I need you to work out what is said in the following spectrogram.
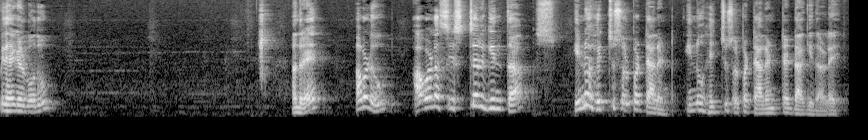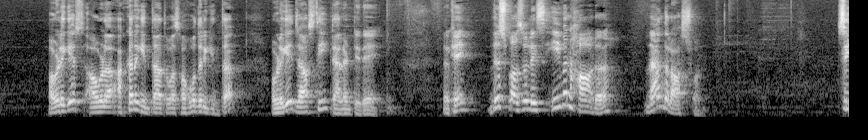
ಇದು ಹೇಗೆ ಹೇಳ್ಬೋದು? ಅಂದರೆ ಅವಳು ಅವಳ ಸಿಸ್ಟರ್ಗಿಂತ ಇನ್ನೂ ಹೆಚ್ಚು ಸ್ವಲ್ಪ ಟ್ಯಾಲೆಂಟ್ ಇನ್ನೂ ಹೆಚ್ಚು ಸ್ವಲ್ಪ ಟ್ಯಾಲೆಂಟೆಡ್ ಆಗಿದ್ದಾಳೆ. ಅವಳಿಗೆ ಅವಳ ಅಕ್ಕನಿಗಿಂತ ಅಥವಾ ಸಹೋದರಿಗಿಂತ ಅವಳಿಗೆ ಜಾಸ್ತಿ ಟ್ಯಾಲೆಂಟ್ ಇದೆ. Okay this puzzle is even harder than the last one see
